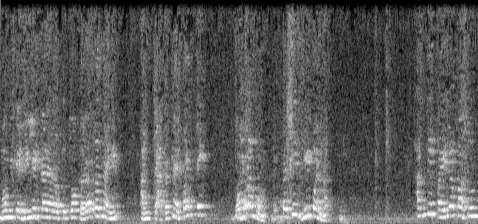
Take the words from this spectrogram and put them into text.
मग मी ते डिलीट करायला लावतो तो करतच नाही आणि टाकत नाही पण एक मजा म्हणून. तशीच ही पण ना अगदी पहिल्यापासून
